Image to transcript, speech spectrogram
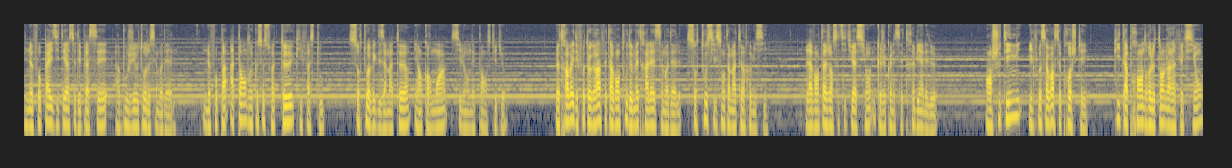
il ne faut pas hésiter à se déplacer, à bouger autour de ces modèles. Il ne faut pas attendre que ce soit eux qui fassent tout, surtout avec des amateurs et encore moins si l'on n'est pas en studio. Le travail du photographe est avant tout de mettre à l'aise ces modèles, surtout s'ils sont amateurs comme ici. L'avantage dans cette situation est que je connaissais très bien les deux. En shooting, il faut savoir se projeter, quitte à prendre le temps de la réflexion,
